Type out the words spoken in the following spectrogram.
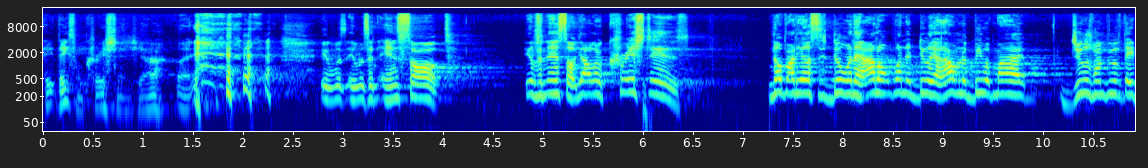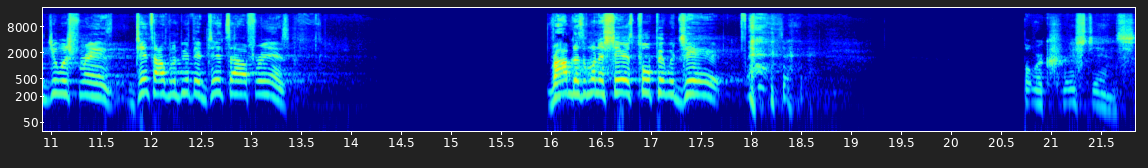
they, they some Christians, y'all. Like, it, was, it was an insult. It was an insult. Y'all are Christians. Nobody else is doing that. I don't want to do that. I want to be with my Jews, want to be with their Jewish friends. Gentiles want to be with their Gentile friends. Rob doesn't want to share his pulpit with Jared. but we're Christians.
